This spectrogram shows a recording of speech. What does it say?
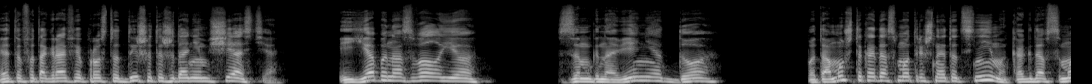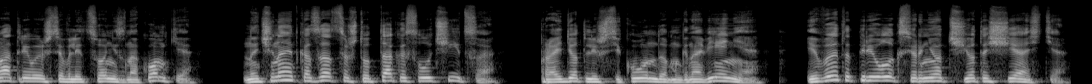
Эта фотография просто дышит ожиданием счастья. И я бы назвал ее «За мгновение до...» Потому что, когда смотришь на этот снимок, когда всматриваешься в лицо незнакомки, начинает казаться, что так и случится. Пройдет лишь секунда, мгновение, и в этот переулок свернет чье-то счастье.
